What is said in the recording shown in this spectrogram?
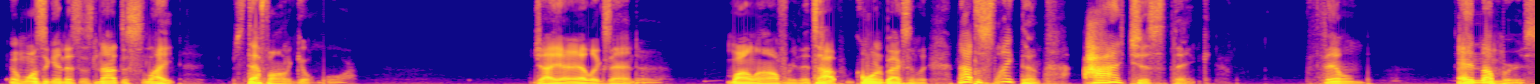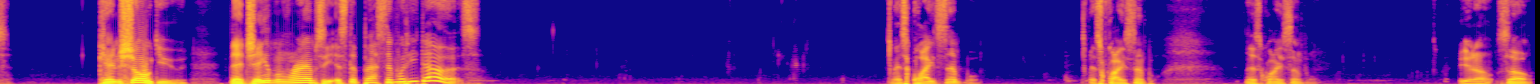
And once again, this is not to slight Stephon Gilmore. Jaire Alexander, Marlon Humphrey, the top cornerbacks in the league. Not to slight them. I just think film and numbers can show you that Jalen Ramsey is the best at what he does. It's quite simple. It's quite simple. It's quite simple. You know, so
